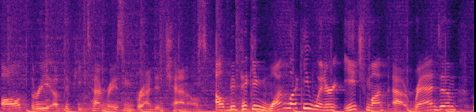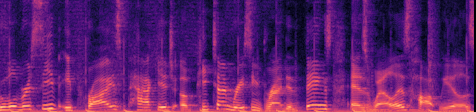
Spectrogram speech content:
all three of the Peak Time Racing branded channels. I'll be picking one lucky winner each month at random who will receive a prize package of Peak Time Racing branded things as well as Hot Wheels.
